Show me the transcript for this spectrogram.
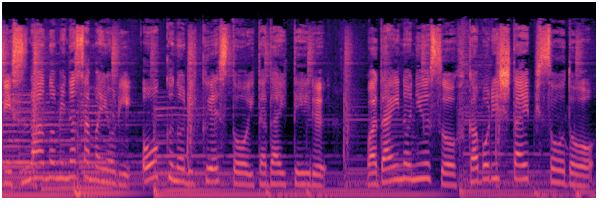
リスナーの皆様より多くのリクエストをいただいている話題のニュースを深掘りしたエピソードを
